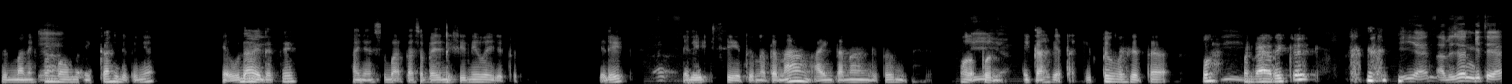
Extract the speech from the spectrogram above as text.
dan mana pun Ya. mau menikah gitunya ya udah Hmm. itu teh hanya sebatas sampai di sini we gitu jadi Ah. jadi si itu na tenang aing tenang gitu walaupun Iya. nikah kita gitu maksudnya wah Hmm. menarik eh. Iya, harusnya gitu ya.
